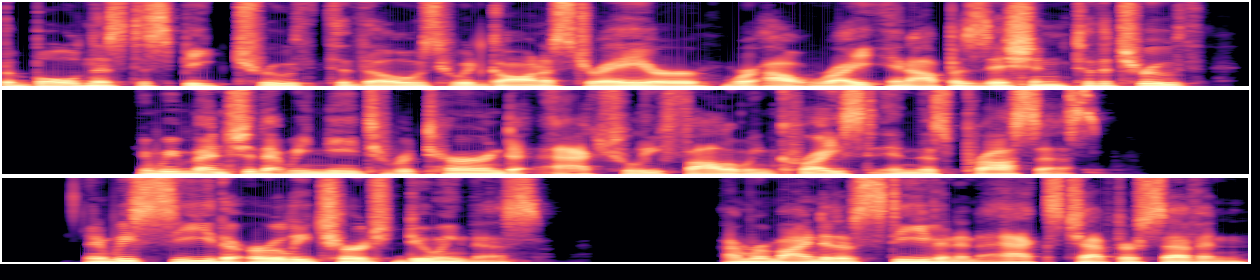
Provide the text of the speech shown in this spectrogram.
The boldness to speak truth to those who had gone astray or were outright in opposition to the truth. And we mentioned that we need to return to actually following Christ in this process. And we see the early church doing this. I'm reminded of Stephen in Acts chapter 7.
